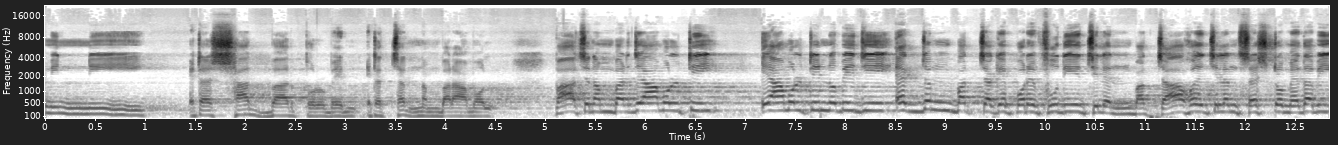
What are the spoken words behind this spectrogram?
مني এটা সাতবার পড়বেন এটা চার নম্বর আমল পাঁচ নম্বর যে আমলটি এই আমলটি নবীজি একজন বাচ্চাকে পরে ফু দিয়েছিলেন বাচ্চা হয়েছিলেন শ্রেষ্ঠ মেধাবী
